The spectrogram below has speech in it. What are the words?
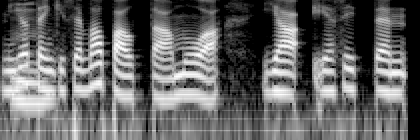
niin Mm. jotenkin se vapauttaa mua. Ja, ja sitten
